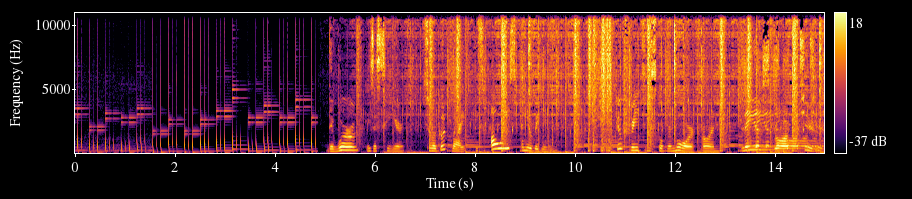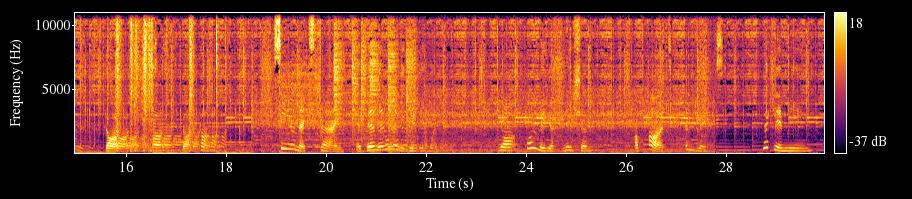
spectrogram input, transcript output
The world is a sphere, so a good bike is always a new beginning. Feel free to discover more on layupsblog2.com. See you next time at Den Comelige Amanda, your whole layer nation of art and dreams. Look at me.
